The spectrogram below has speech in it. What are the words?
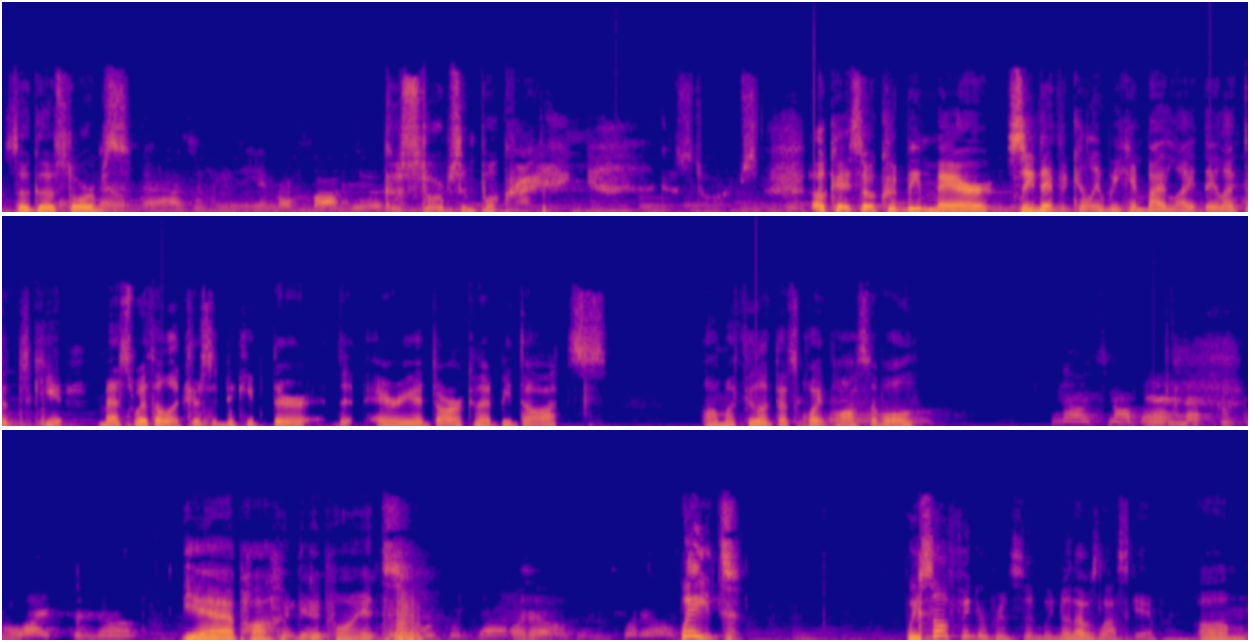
So ghost orbs. There, there hasn't been EMF 5 yet. Ghost orbs and book writing. Ghost orbs. Okay, so it could be mare. Significantly weakened by light. They like to keep mess with electricity to keep their the area dark. That'd be dots. Um, I feel like that's quite possible. No, it's not It that. didn't mess with the lights enough. Yeah, po- It good point. it didn't work with that. What else? What else? Wait, we saw fingerprints. Didn't we? No, that was last game. Um,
